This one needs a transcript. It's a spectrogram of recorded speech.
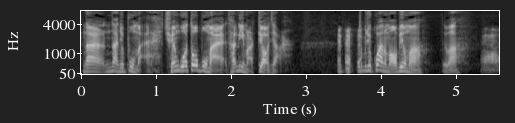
那那就不买，全国都不买，它立马掉价，这不就惯了毛病吗？对吧？嗯，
